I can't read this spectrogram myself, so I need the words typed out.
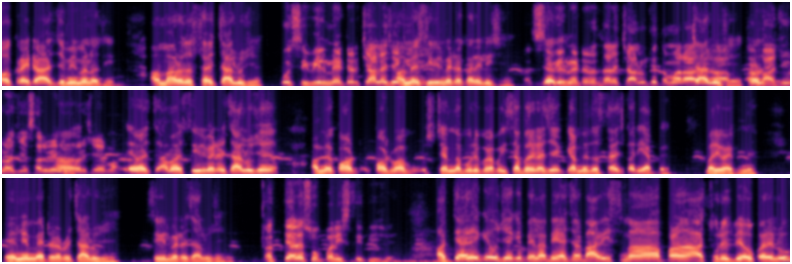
હક રાઇટ આ જમીનમાં નથી. અમારો દસ્તાવેજ ચાલુ છે. કોઈ સિવિલ મેટર ચાલે છે અમે સિવિલ મેટર કરેલી છે. સિવિલ મેટર અત્યારે ચાલુ છે તમારા ચાલુ છે. ત્રણ- બાજુ રાજ્ય સર્વે નંબર છે એમાં? એમાં અમારે સિવિલ મેટર ચાલુ છે. અમે કોર્ટ કોર્ટમાં સ્ટેમ્પના પૂરેપૂરા પૈસા ભરેલા છે કે અમને દસ્તાવેજ કરી આપે મારી વાઈફને? એની મેટર આપણે ચાલુ છે સિવિલ મેટર ચાલુ છે. અત્યારે શું પરિસ્થિતિ છે? અત્યારે કેવું છે કે પહેલા બે હજાર બાવીસમાં પણ આ સુરેશભાઈ આવું કરેલું.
